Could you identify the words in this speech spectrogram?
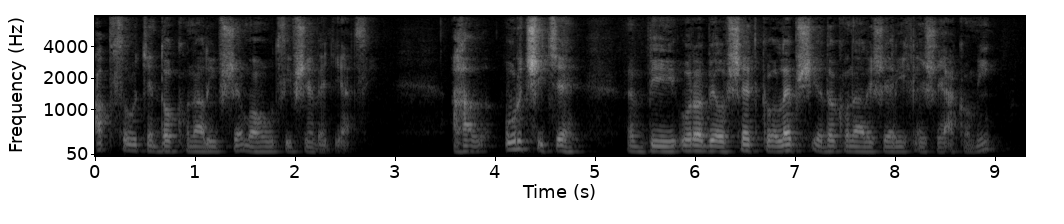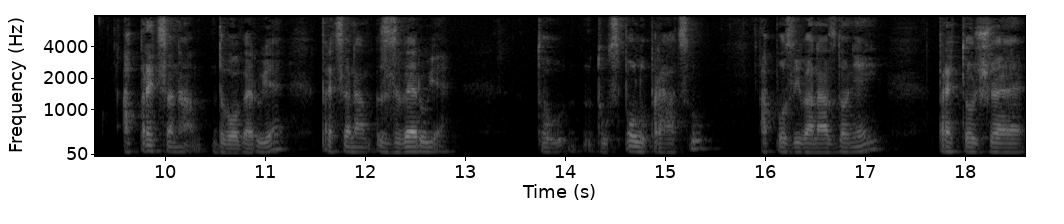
absolútne dokonalý, všemohúci, vševediaci, a určite by urobil všetko lepšie, dokonalejšie, rýchlejšie ako my, a predsa nám dôveruje, predsa nám zveruje tú, tú spoluprácu a pozýva nás do nej, pretože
